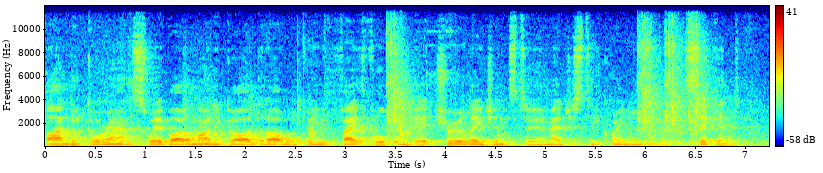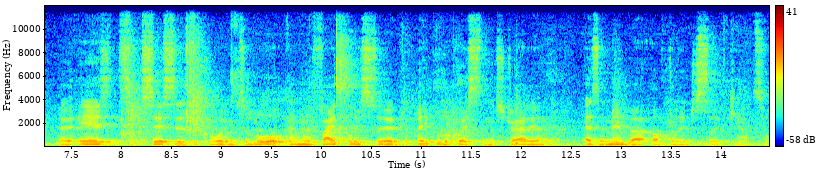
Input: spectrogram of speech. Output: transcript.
I, Nick Goiran, swear by Almighty God that I will be faithful and bear true allegiance to Her Majesty Queen Elizabeth II, her heirs and successors according to law, and will faithfully serve the people of Western Australia as a member of the Legislative Council.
